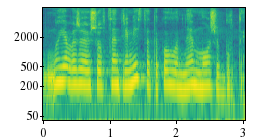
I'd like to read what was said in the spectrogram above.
ну я вважаю, що в центрі міста такого не може бути.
